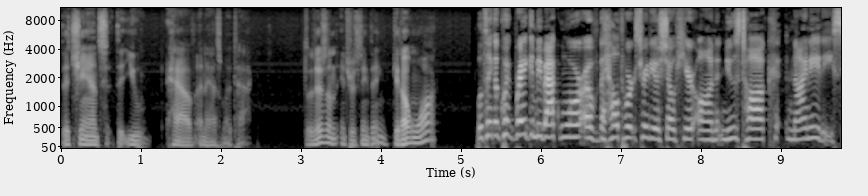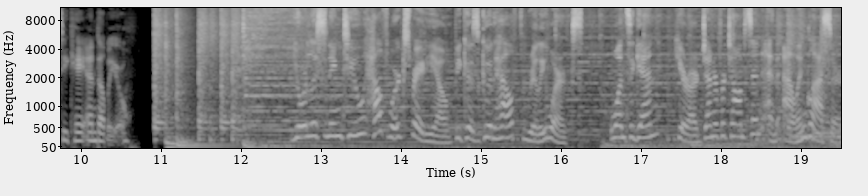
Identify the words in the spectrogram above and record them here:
the chance that you have an asthma attack. So there's an interesting thing. Get out and walk. We'll take a quick break and be back more of the Healthworx radio show here on News Talk 980 CKNW. You're listening to Healthworx Radio because good health really works. Once again, here are Jennifer Thompson and Alan Glasser.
